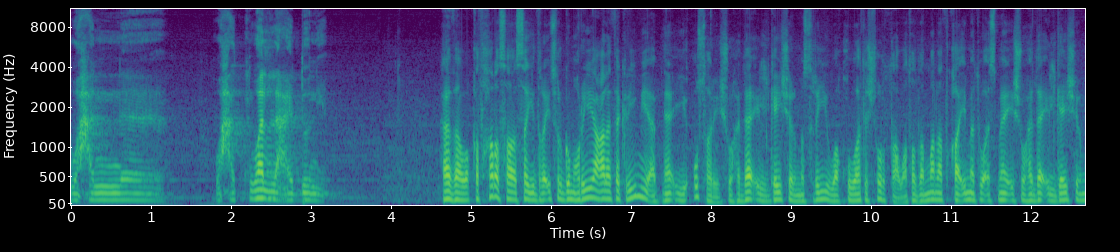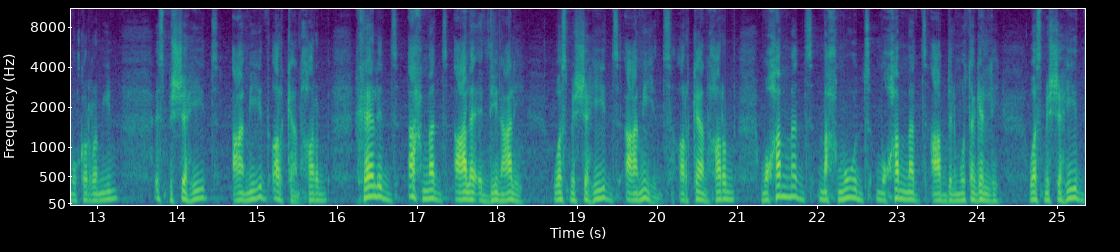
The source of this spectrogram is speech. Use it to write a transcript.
وحن وهتولع الدنيا. هذا وقد حرص السيد رئيس الجمهورية على تكريم أبناء أسر شهداء الجيش المصري وقوات الشرطة وتضمنت قائمة أسماء شهداء الجيش المكرمين اسم الشهيد عميد أركان حرب خالد أحمد علاء الدين علي واسم الشهيد عميد أركان حرب محمد محمود محمد عبد المتجلي واسم الشهيد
